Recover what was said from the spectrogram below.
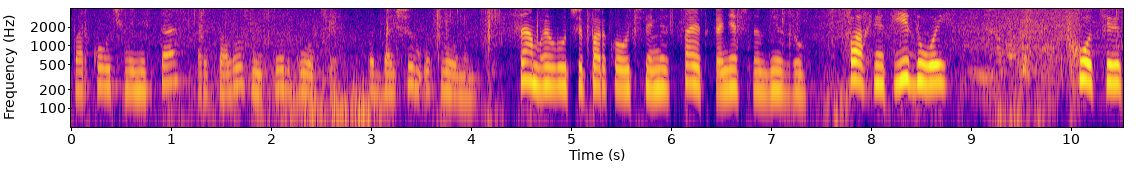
Парковочные места расположены вдоль горки под большим уклоном. Самые лучшие парковочные места это, конечно, внизу. Пахнет едой. Вход через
